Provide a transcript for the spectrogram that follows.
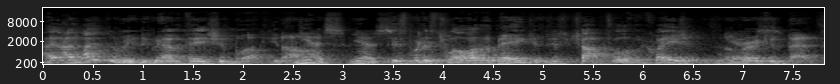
I, I like to read the gravitation book, you know. Yes, yes, It's, but it's 1,200 pages, just chock full of equations, you know, Yes. very condensed.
